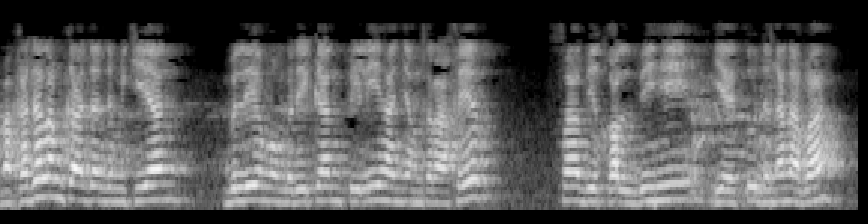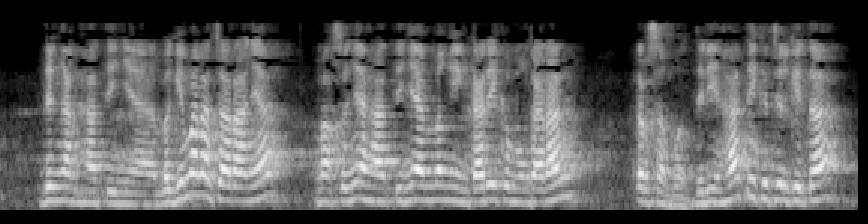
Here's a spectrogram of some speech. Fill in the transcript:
Maka dalam keadaan demikian, beliau memberikan pilihan yang terakhir, fabiqalbihi, yaitu dengan apa? Dengan hatinya. Bagaimana caranya? Maksudnya hatinya mengingkari kemungkaran tersebut. Jadi hati kecil kita,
